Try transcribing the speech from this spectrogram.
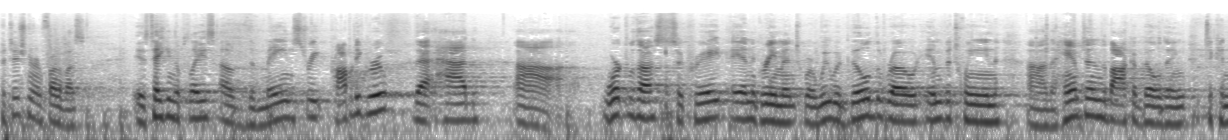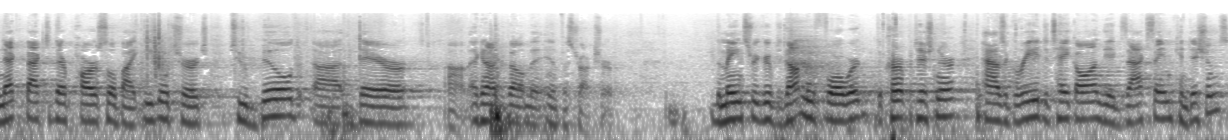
petitioner in front of us is taking the place of the Main Street Property Group that had uh, worked with us to create an agreement where we would build the road in between uh, the Hampton and the Baca building to connect back to their parcel by Eagle Church to build uh, their uh, economic development infrastructure. The Main Street Group did not move forward. The current petitioner has agreed to take on the exact same conditions,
